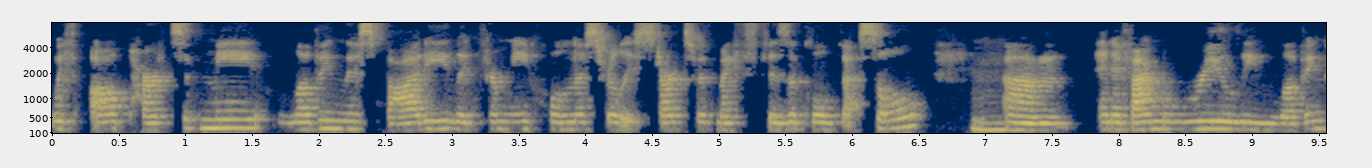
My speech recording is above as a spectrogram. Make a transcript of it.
with all parts of me, loving this body. Like for me, wholeness really starts with my physical vessel Mm. Um, and if I'm really loving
